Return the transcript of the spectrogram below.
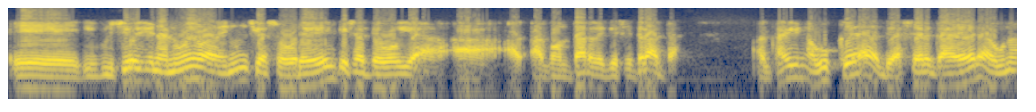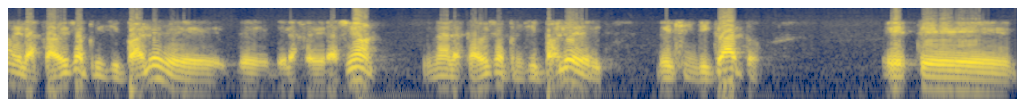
eh, inclusive hay una nueva denuncia sobre él que ya te voy a, contar de qué se trata. Acá hay una búsqueda de hacer caer a una de las cabezas principales de, la federación, una de las cabezas principales del, sindicato. Este, e,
